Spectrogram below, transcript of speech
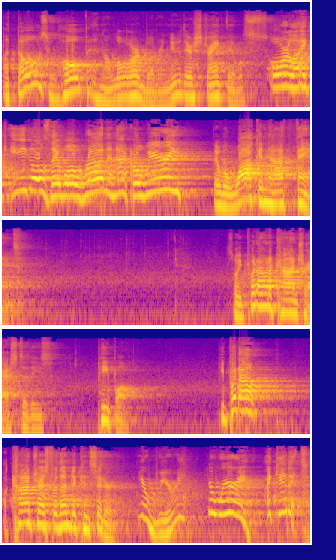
But those who hope in the Lord will renew their strength. They will soar like eagles. They will run and not grow weary. They will walk and not faint. So he put out a contrast to these people. He put out a contrast for them to consider. You're weary. You're weary. I get it.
